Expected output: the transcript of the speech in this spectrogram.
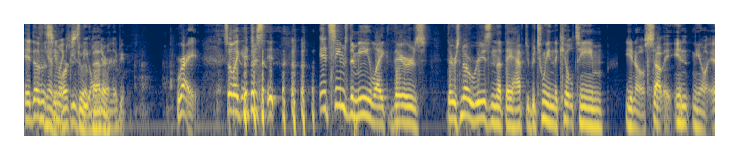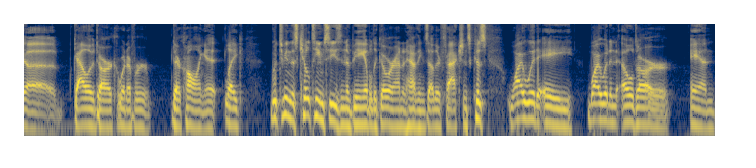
it doesn't Yeah, seem like he's the only better. one to be Right. So like it just it it seems to me like there's there's no reason that they have to between the kill team, you know, stuff in you know, uh Gallowdark or whatever they're calling it, like between this kill team season of being able to go around and have these other factions cuz why would a why would an Eldar and,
